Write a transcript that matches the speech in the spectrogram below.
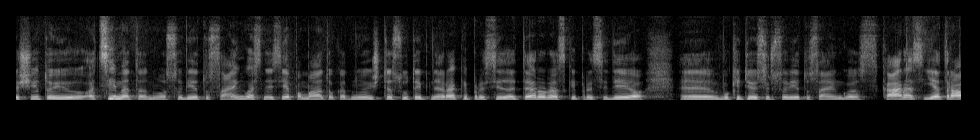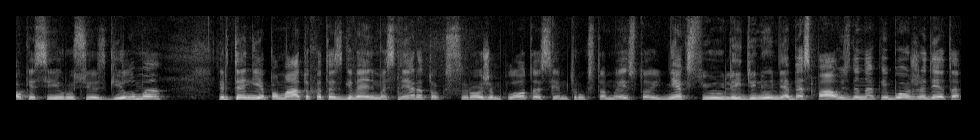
rašytojų atsimeta nuo Sovietų sąjungos, nes jie pamato, kad nu, iš tiesų taip nėra, kai prasideda teroras, kai prasidėjo e, Vokietijos ir Sovietų sąjungos karas, jie traukėsi į Rusijos gilumą. Ir ten jie pamato, kad tas gyvenimas nėra toks rožiam klotas, jiems trūksta maisto, nieks jų leidinių nebespausdina, kaip buvo žadėta,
